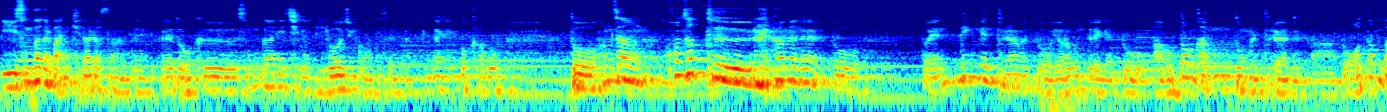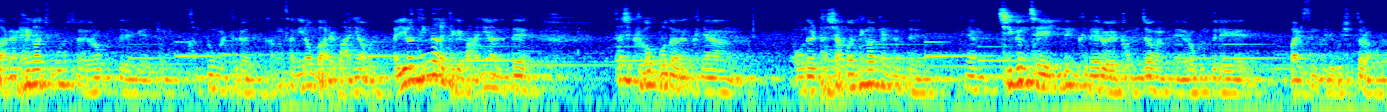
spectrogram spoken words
이 순간을 많이 기다렸었는데 그래도 그 순간이 지금 이루어진 것 같아서 굉장히 행복하고 또 항상 콘서트를 하면은 또, 또 엔딩 멘트를 하면 또 여러분들에게 또 아, 어떤 감동을 드려야 될까? 또 어떤 말을 해가지고 저 여러분들에게 좀 감동을 드려야 될까? 항상 이런 말을 많이 하고 아, 이런 생각을 되게 많이 하는데 사실 그것보다는 그냥 오늘 다시 한번 생각했는데 그냥 지금 제 있는 그대로의 감정을 그냥 여러분들에게 말씀드리고 싶더라고요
